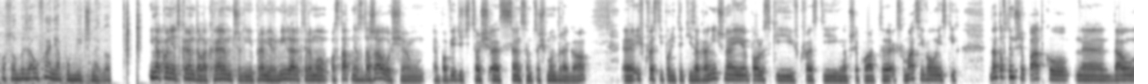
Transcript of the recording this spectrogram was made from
osoby zaufania publicznego. I na koniec creme de la creme, czyli premier Miller, któremu ostatnio zdarzało się powiedzieć coś e, z sensem, coś mądrego e, i w kwestii polityki zagranicznej Polski, i w kwestii na przykład ekshumacji wołyńskich. No to w tym przypadku e, dał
